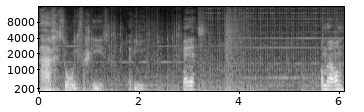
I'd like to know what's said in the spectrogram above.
Ach so, ich verstehe es. Ja, wie? Ja, jetzt. Komm herum.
